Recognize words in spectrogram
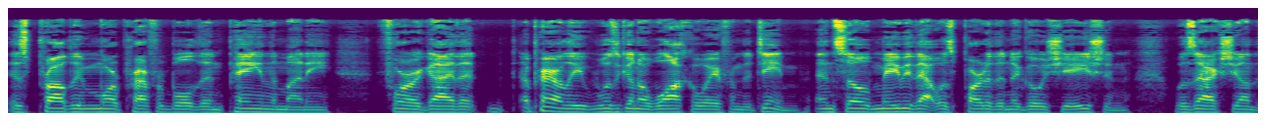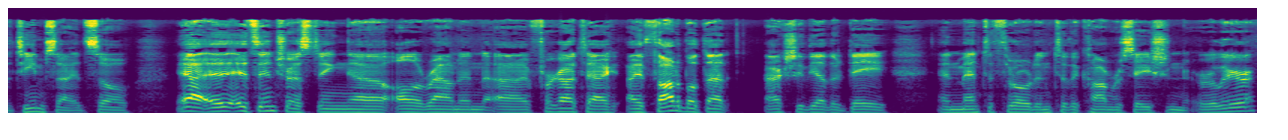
is probably more preferable than paying the money for a guy that apparently was going to walk away from the team. And so maybe that was part of the negotiation was actually on the team side. So yeah, it, it's interesting uh, all around. And uh, I forgot to, I thought about that actually the other day and meant to throw it into the conversation earlier.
